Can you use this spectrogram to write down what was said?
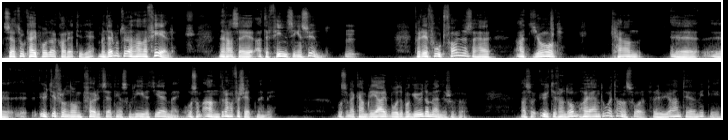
Så jag tror Kai Pollak har rätt i det. Men däremot tror jag att han har fel när han säger att det finns ingen synd. Mm. För det är fortfarande så här att jag kan eh, eh, utifrån de förutsättningar som livet ger mig och som andra har försett mig med och som jag kan bli arg både på Gud och människor för. Alltså utifrån dem har jag ändå ett ansvar för hur jag hanterar mitt liv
